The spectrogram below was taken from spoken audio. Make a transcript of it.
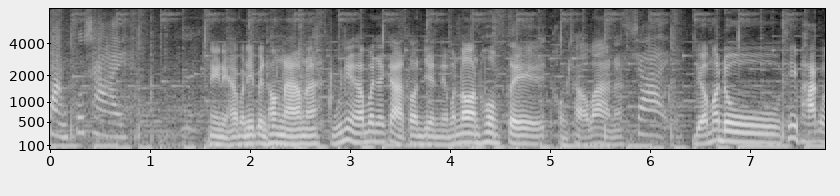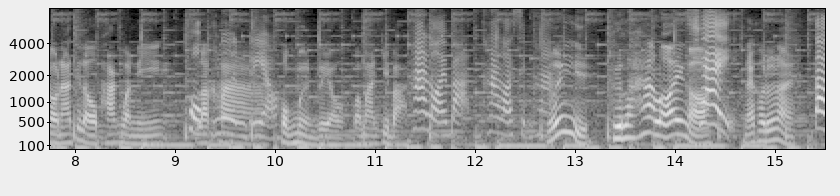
ฝั่งผู้ชาย นี่นี่ครับอันนี้เป็นห้องน้ำนะอู้นี่ครับบรรยากาศตอนเย็นเนี่ยมานอนโฮมสเตย์ของชาวบ้านนะ ใช่ เดี๋ยวมาดูที่พักเรานะที่เราพักวันนี้หกราหคามื่นเรียว หกหมื่นเรียวประมาณกี่บาท 500 บาท 515 เฮ้ย คือละห้าร้อยเองเหรอใช่ ไหนขอดูหน่อย ต่อ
